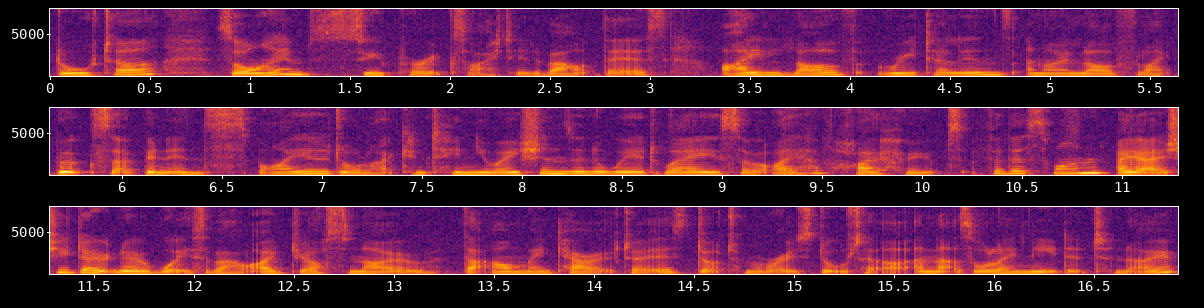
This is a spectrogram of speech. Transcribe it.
daughter so I am super excited about this. I love retellings and I love like books that have been inspired or like continuations in a weird way so I have high hopes for this one. I actually don't know what it's about I just know that our main character is Dr. Moreau's daughter and that's all I needed to know.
